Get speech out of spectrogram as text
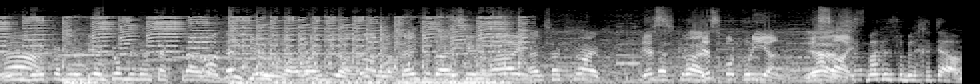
Yeah. we make community and 2 million subscribers. Oh, thank you. Inshallah, Thank you, inshallah, inshallah. inshallah. Thank you guys. Thank you, bye. And subscribe. This, subscribe. this for Korean. This Yes. side. ما تنسوا بالختام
